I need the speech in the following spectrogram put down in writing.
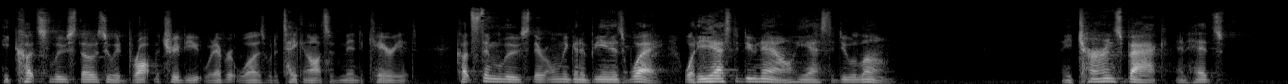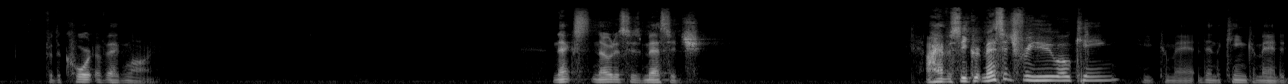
He cuts loose those who had brought the tribute, whatever it was, would have taken lots of men to carry it. Cuts them loose, they're only going to be in his way. What he has to do now, he has to do alone. And he turns back and heads for the court of Eglon. Next, notice his message. I have a secret message for you, O king. He command, then the king commanded,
